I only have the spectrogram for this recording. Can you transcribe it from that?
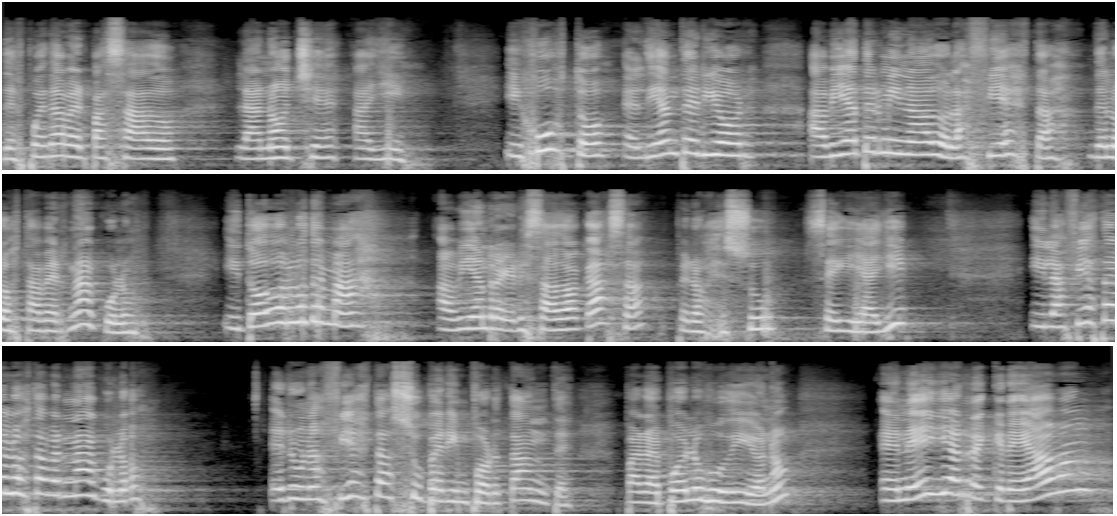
después de haber pasado la noche allí. Y justo el día anterior había terminado las fiestas de los tabernáculos y todos los demás habían regresado a casa, pero Jesús seguía allí. Y la fiesta de los tabernáculos era una fiesta súper importante para el pueblo judío, ¿no? En ella recreaban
